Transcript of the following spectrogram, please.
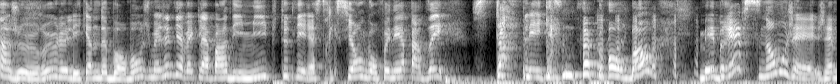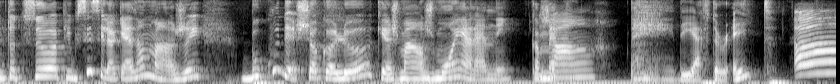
dangereux, là, les cannes de bonbons. J'imagine qu'avec la pandémie puis toutes les restrictions, ils vont finir par dire « Stop les cannes de bonbons! » Mais bref, sinon, moi, j'ai- j'aime tout ça. Puis aussi, c'est l'occasion de manger beaucoup de chocolat que je mange moins à l'année. Comme Genre? ben, des After Eight. Ah,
